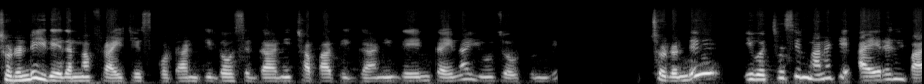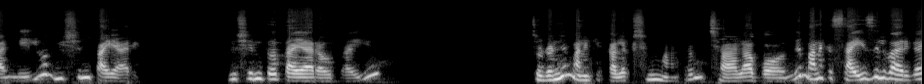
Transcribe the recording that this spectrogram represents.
చూడండి ఇది ఏదన్నా ఫ్రై చేసుకోవటానికి దోశకి కానీ చపాతీకి కానీ దేనికైనా యూజ్ అవుతుంది. చూడండి ఇవి వచ్చేసి మనకి ఐరన్ బాండీలు మిషన్ తయారీ. మిషన్తో తయారవుతాయి. చూడండి మనకి కలెక్షన్ మాత్రం చాలా బాగుంది. మనకి సైజుల వారిగా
